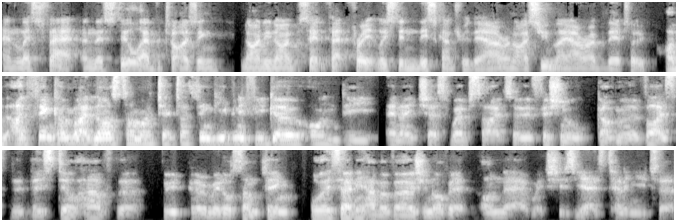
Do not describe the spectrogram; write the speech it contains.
and less fat. And they're still advertising 99% fat free, at least in this country they are, and I assume they are over there too. I, I, think I'm right. Last time I checked, I think even if you go on the NHS website, so the official government advice, they still have the food pyramid or something, or they certainly have a version of it on there, which is yeah, it's telling you to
